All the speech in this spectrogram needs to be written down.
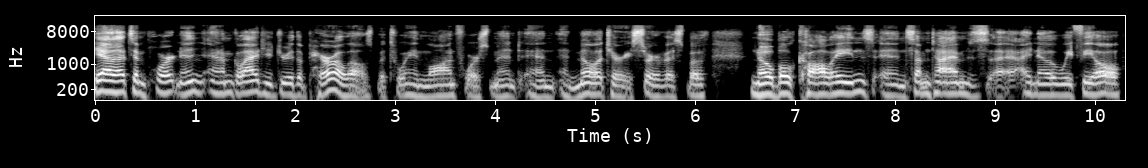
yeah, that's important. And, and, I'm glad you drew the parallels between law enforcement and, and military service, both noble callings. And sometimes I know we feel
